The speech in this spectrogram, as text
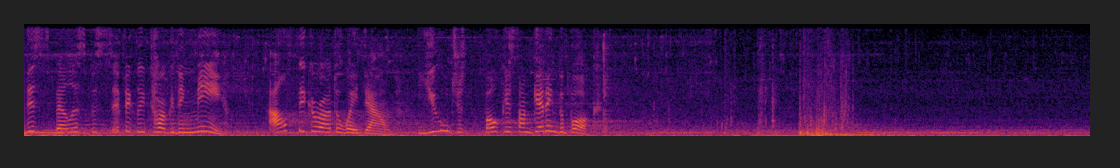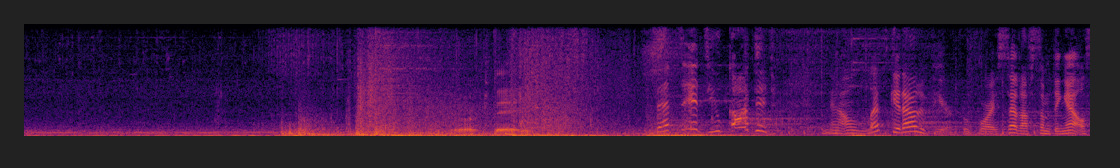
This spell is specifically targeting me. I'll figure out a way down. You just focus on getting the book. Work day. That's it, you got it! Now, let's get out of here before I set off something else.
